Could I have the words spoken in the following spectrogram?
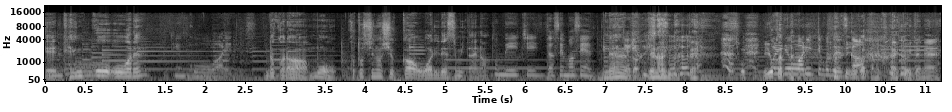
えー天候大荒れ？天候終われです。だからもう今年の出荷は終わりですみたいな。と明治出せませんってね出ないんだって。そう。よかったこれで終わりってことですか？よかったね。変えといてね。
